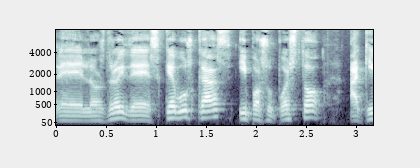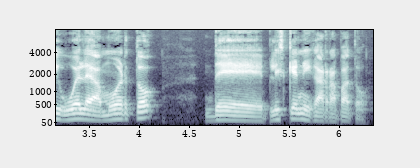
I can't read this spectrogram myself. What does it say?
Eh, los droides que buscas. Y por supuesto, Aquí huele a muerto de Plisken y Garrapato.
